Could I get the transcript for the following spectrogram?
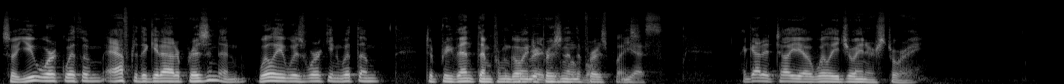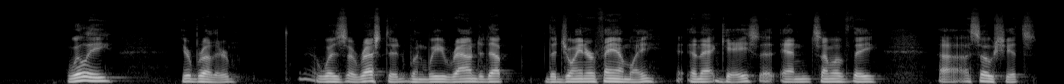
So you work with them after they get out of prison, and Willie was working with them to prevent them from going to prison in the first place. Yes. I got to tell you a Willie Joyner story. Willie, your brother, was arrested when we rounded up the Joyner family in that case and some of the uh, associates.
